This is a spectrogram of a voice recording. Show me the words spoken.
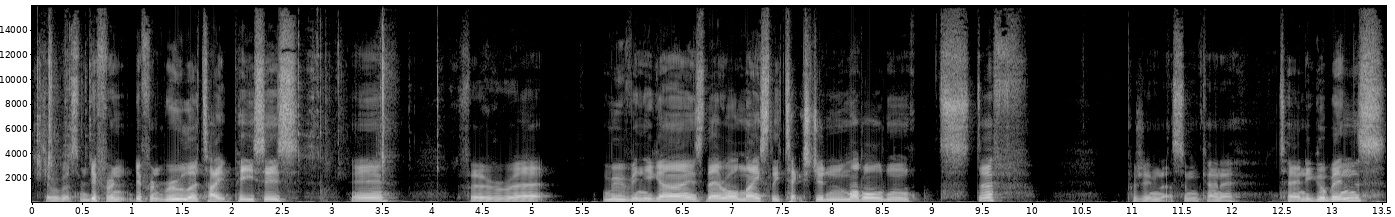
So we've got some different different ruler type pieces here for uh, moving you guys. They're all nicely textured and modelled and stuff. Presume that's some kind of turny gubbins.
